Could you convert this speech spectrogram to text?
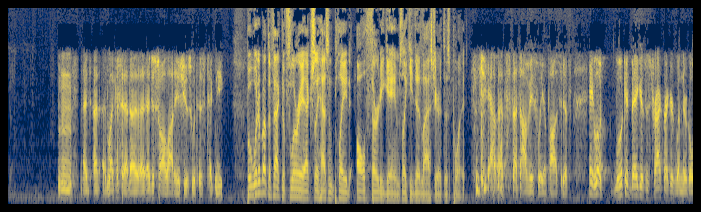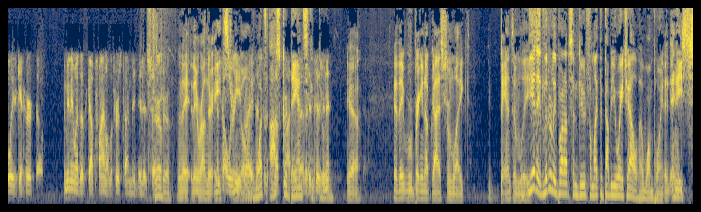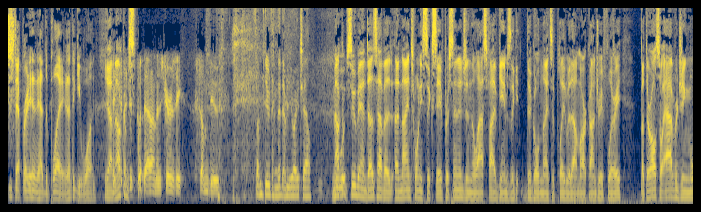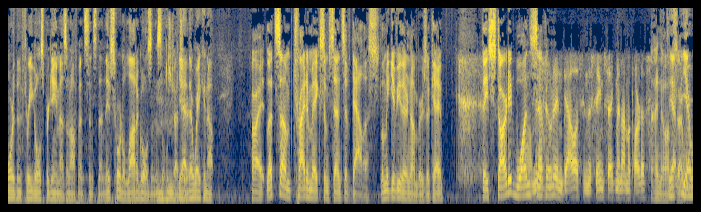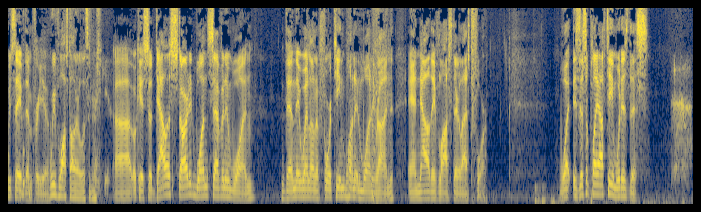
Mm, I, I, like I said, I, I just saw a lot of issues with his technique. But what about the fact that Fleury actually hasn't played all 30 games like he did last year at this point? yeah, that's that's obviously a positive. Hey, look, look at Vegas' track record when their goalies get hurt, though. I mean, they went to the Cup final the first time they did it. So. True. And they, they were on their eighth string need, goalie. right? What's Oscar body of Dansk isn't doing? it? Yeah. Yeah, they were bringing up guys from like Bantam League. Yeah, they literally brought up some dude from like the WHL at one and, and he stepped right in and had to play, and I think he won. Yeah, They should have Malcolm just put that on his jersey. Some dude. some dude from the WHL. Malcolm Subban does have a, a 926 save percentage in the last five games the, the Golden Knights have played without Marc Andre Fleury. But they're also averaging more than three goals per game as an offense since then. They've scored a lot of goals in this little stretch. Yeah, here. they're waking up. All right, let's um try to make some sense of Dallas. Let me give you their numbers, okay? They started one Uh, seven. Minnesota and Dallas in the same segment I'm a part of. I know. I'm yeah, sorry. yeah, we, we saved them for you. We've lost all our listeners. Thank you. Uh, okay, so Dallas started one seven and one, then they went on a 14-1 and one run, and now they've lost their last four. What is this a playoff team? What is this?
